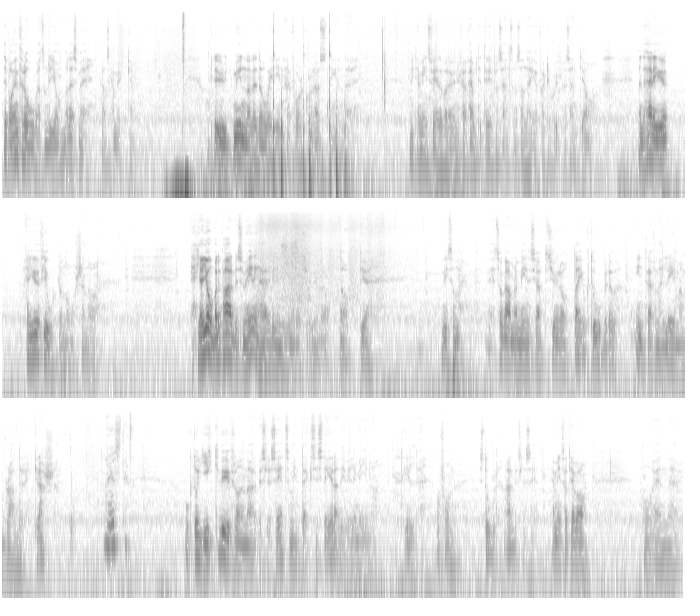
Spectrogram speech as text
det var ju en fråga som det jobbades med ganska mycket. Och det utmynnade då i den här folkomröstningen där, om inte jag minns fel, var det ungefär 53 procent som sa nej och 47 procent ja. Men det här är ju, är ju 14 år sedan och jag jobbade på Arbetsförmedlingen här i Vilhelmina då 2008 och eh, vi som är så gamla minns ju att 2008 i oktober då inträffade den Lehman Brothers-kraschen. Ja, just det. Och då gick vi ju från en arbetslöshet som inte existerade i Vilhelmina till att få en stor arbetslöshet. Jag minns att jag var på en, eh, en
